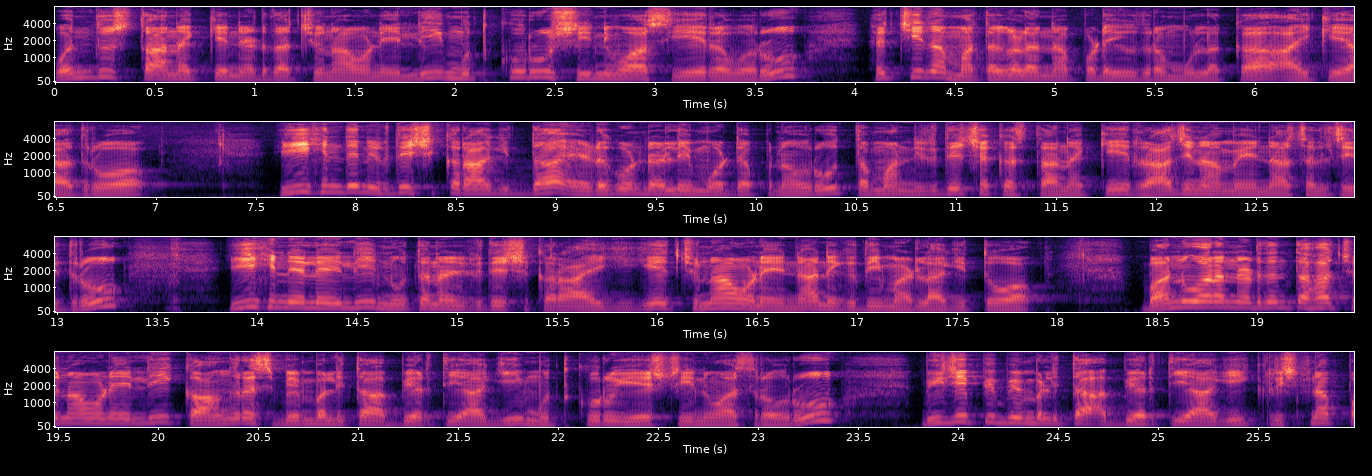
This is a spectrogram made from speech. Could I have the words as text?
ಒಂದು ಸ್ಥಾನಕ್ಕೆ ನಡೆದ ಚುನಾವಣೆಯಲ್ಲಿ ಮುತ್ಕೂರು ಶ್ರೀನಿವಾಸ್ ಏರವರು ಹೆಚ್ಚಿನ ಮತಗಳನ್ನು ಪಡೆಯುವುದರ ಮೂಲಕ ಆಯ್ಕೆಯಾದರು. ಈ ಹಿಂದೆ ನಿರ್ದೇಶಕರಾಗಿದ್ದ ಎಡಗೊಂಡಳ್ಳಿ ಮೋಟಪ್ಪನವರು ತಮ್ಮ ನಿರ್ದೇಶಕ ಸ್ಥಾನಕ್ಕೆ ರಾಜೀನಾಮೆಯನ್ನು ಸಲ್ಲಿಸಿದರು. ಈ ಹಿನ್ನೆಲೆಯಲ್ಲಿ ನೂತನ ನಿರ್ದೇಶಕರ ಆಯ್ಕೆಗೆ ಚುನಾವಣೆಯನ್ನು ನಿಗದಿ ಮಾಡಲಾಗಿತ್ತು. ಭಾನುವಾರ ನಡೆದಂತಹ ಚುನಾವಣೆಯಲ್ಲಿ ಕಾಂಗ್ರೆಸ್ ಬೆಂಬಲಿತ ಅಭ್ಯರ್ಥಿಯಾಗಿ ಮುತ್ಕೂರು ಎ. ಶ್ರೀನಿವಾಸರವರು ಬಿಜೆಪಿ ಬೆಂಬಲಿತ ಅಭ್ಯರ್ಥಿಯಾಗಿ ಕೃಷ್ಣಪ್ಪ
